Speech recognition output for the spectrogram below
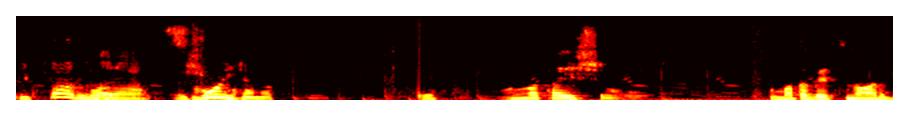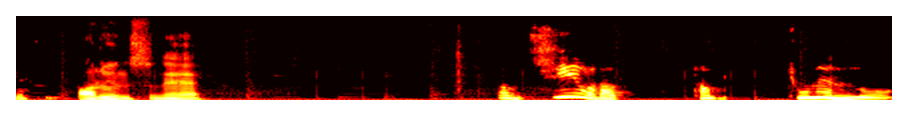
いっぱいあるんだな。すごいじゃなくて、え漫画大賞、また別のあれですね。あるんすね。多分、地位はだ、多分去年の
